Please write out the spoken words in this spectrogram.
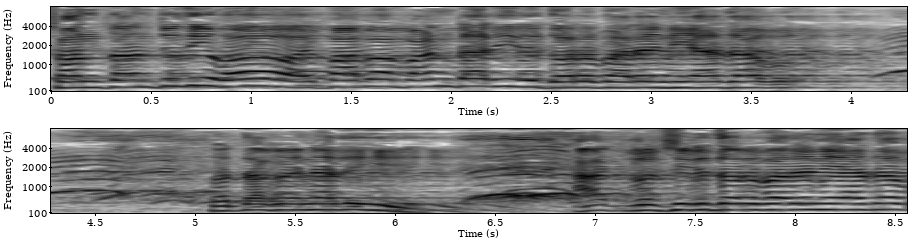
সন্তান যদি হয়, বাবা ভান্ডারির দরবারে নিয়ে যাব। কথা কই না দেখি? আট রশির দরবারে নিয়ে যাব,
